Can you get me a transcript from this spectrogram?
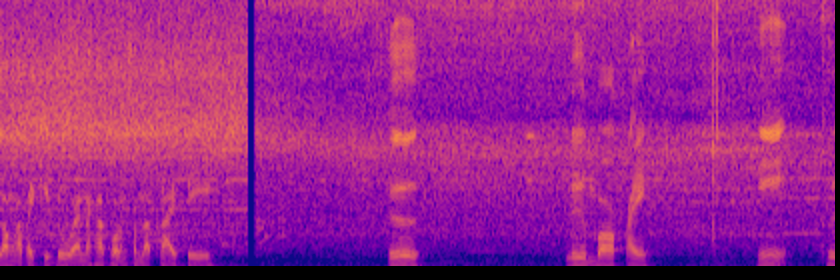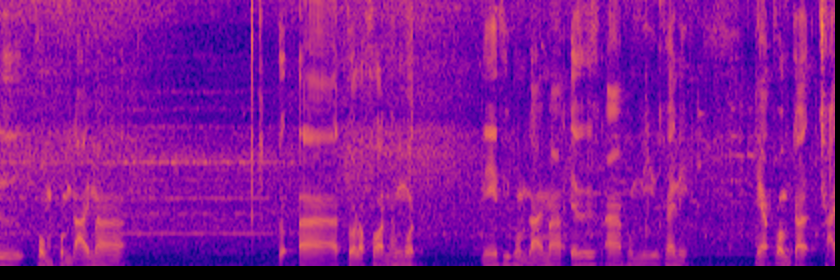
ลองเอาไปคิดดูกันนะครับ ผมสำหรับสายฟรีเออลืมบอกไป นี่คือผมผมได้มาตัวอ่าตัวละครทั้งหมด นี่ที่ผมได้มา SSR ผมมีอยู่แค่นี้ เนี่ยผมจะใช้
